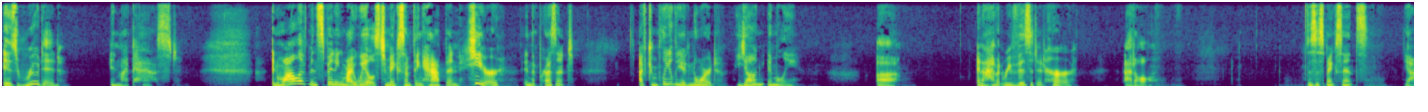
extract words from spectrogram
is rooted in my past. And while I've been spinning my wheels to make something happen here in the present, I've completely ignored young Emily. Uh, and I haven't revisited her at all. Does this make sense? Yeah.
